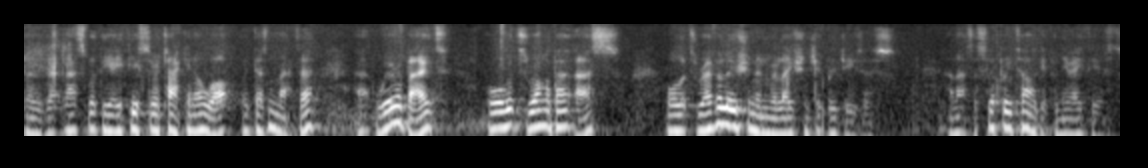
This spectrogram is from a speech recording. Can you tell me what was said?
whether that, that's what the atheists are attacking or what, it doesn't matter. Uh, we're about all that's wrong about us, all that's revolution in relationship with Jesus. And that's a slippery target for new atheists.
